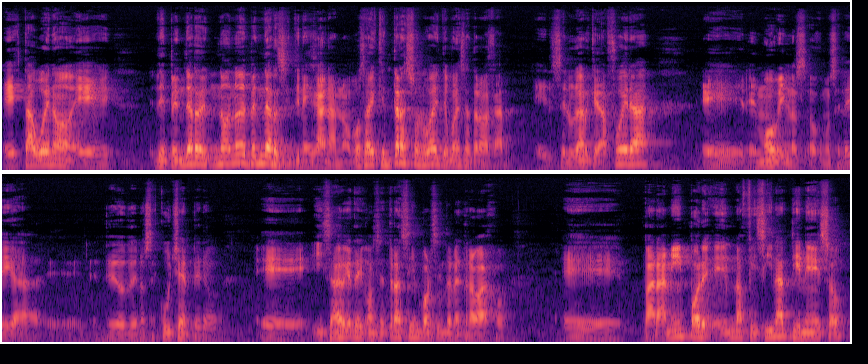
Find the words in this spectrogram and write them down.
Está bueno eh, depender, de, no, no depender si tienes ganas, no. Vos sabés que entras a un lugar y te pones a trabajar. El celular queda afuera, eh, el móvil, o como se le diga, eh, de donde nos escuchen, pero... y saber que te concentras 100% en el trabajo. Para mí, por, en una oficina tiene eso,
